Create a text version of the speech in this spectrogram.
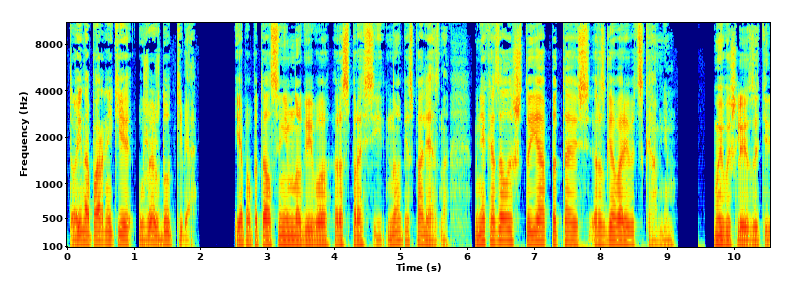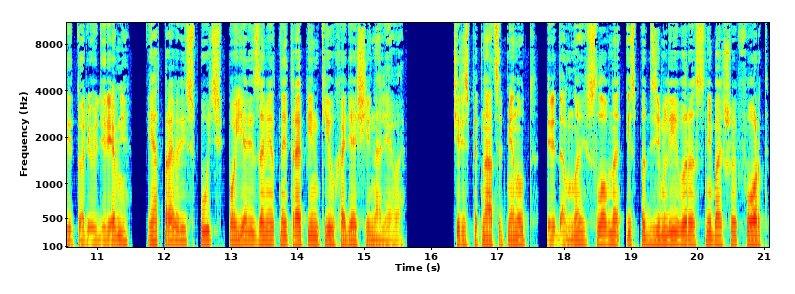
Твои напарники уже ждут тебя». Я попытался немного его расспросить, но бесполезно. Мне казалось, что я пытаюсь разговаривать с камнем. Мы вышли за территорию деревни и отправились в путь по еле заметной тропинке, уходящей налево. Через пятнадцать минут передо мной, словно из-под земли, вырос небольшой форт,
